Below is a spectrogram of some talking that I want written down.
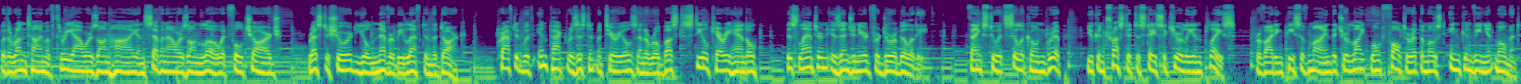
With a runtime of 3 hours on high and 7 hours on low at full charge, rest assured you'll never be left in the dark. Crafted with impact-resistant materials and a robust steel carry handle, this lantern is engineered for durability. Thanks to its silicone grip, you can trust it to stay securely in place, providing peace of mind that your light won't falter at the most inconvenient moment.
